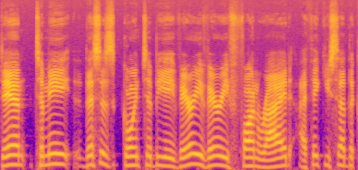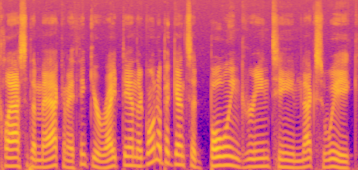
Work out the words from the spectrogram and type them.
Dan, to me, this is going to be a very, very fun ride. I think you said the class of the MAC, and I think you're right, Dan. They're going up against a Bowling Green team next week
